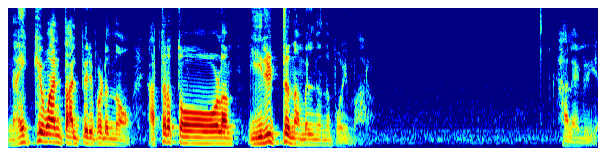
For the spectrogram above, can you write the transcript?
നയിക്കുവാൻ താല്പര്യപ്പെടുന്നോ? അത്രത്തോളം ഇരുട്ട് നമ്മിൽ നിന്ന് പോയി മാറും. ഹലലുയ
